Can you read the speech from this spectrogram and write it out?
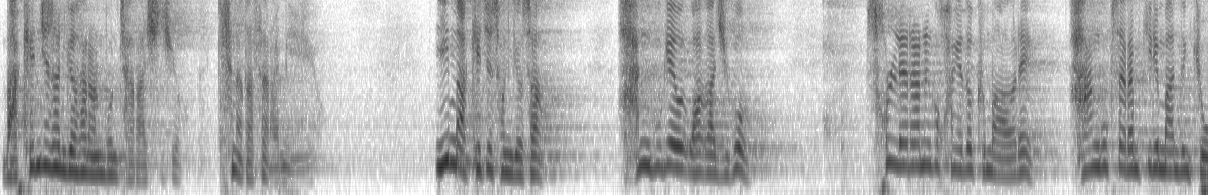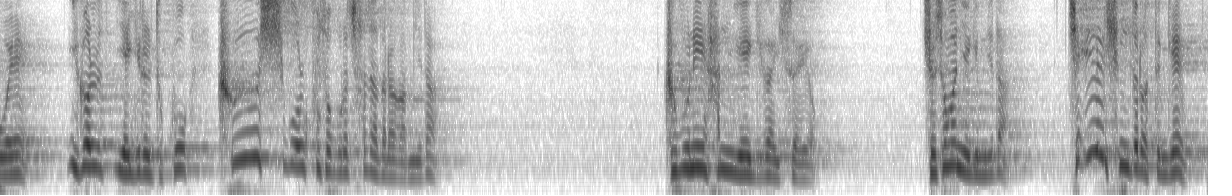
마켄지 선교사라는 분 잘 아시죠? 캐나다 사람이에요. 이 마켄지 선교사 한국에 와가지고 솔레라는 그 황해도 그 마을에 한국 사람끼리 만든 교회 이걸 얘기를 듣고 그 시골 구석으로 찾아 들어갑니다. 그분이 한 얘기가 있어요. 죄송한 얘기입니다. 제일 힘들었던 게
